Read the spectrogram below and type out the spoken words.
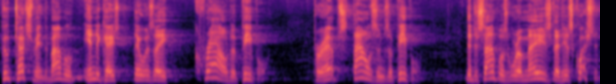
Who touched me? The Bible indicates there was a crowd of people, perhaps thousands of people. The disciples were amazed at his question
